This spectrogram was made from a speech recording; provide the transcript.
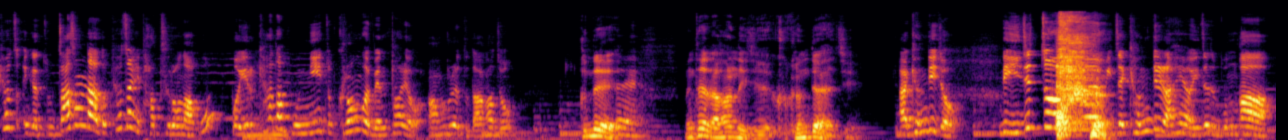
표정 그러니까 좀 짜증나도 표정이 다 드러나고 뭐 이렇게 음. 하다 보니 좀 그런 거에 멘탈이 아무래도 나가죠 근데 네. 멘탈이 나가는데 이제 그 견뎌야지 아 견디죠. 근데 이제 조금 이제 견딜라 해요. 이제 뭔가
